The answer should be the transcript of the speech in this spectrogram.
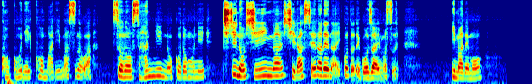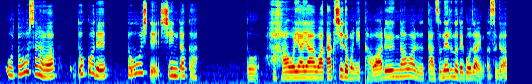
ここに困りますのはその3人の子供に父の死因が知らせられないことでございます。今でもお父さんはどこでどうして死んだかと母親や私どもに代わる代わる尋ねるのでございますが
